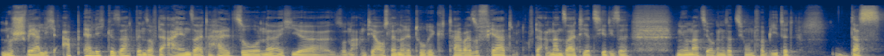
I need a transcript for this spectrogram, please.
nur schwerlich ab, ehrlich gesagt, wenn sie auf der einen Seite halt so, ne, hier so eine Anti-Ausländer-Rhetorik teilweise fährt und auf der anderen Seite jetzt hier diese Neonazi-Organisation verbietet. Das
